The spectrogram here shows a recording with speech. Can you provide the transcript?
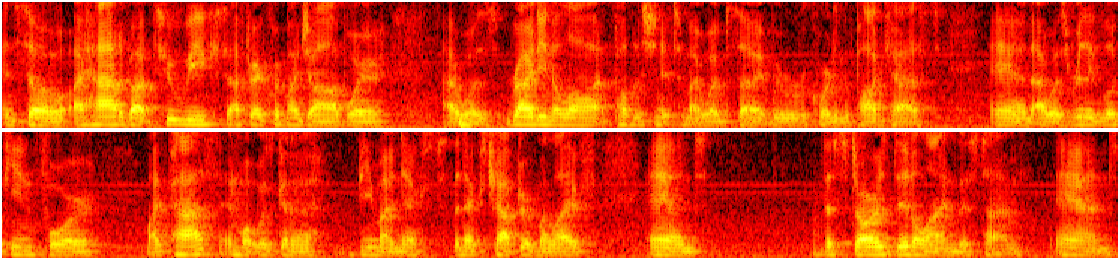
And so I had about two weeks after I quit my job where I was writing a lot, publishing it to my website. We were recording the podcast, and I was really looking for my path and what was gonna be my next the next chapter of my life. And the stars did align this time. And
